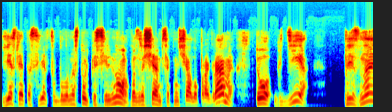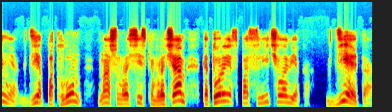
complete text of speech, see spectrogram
если это средство было настолько сильно, возвращаемся к началу программы, то где признание, где поклон нашим российским врачам, которые спасли человека? Где это?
